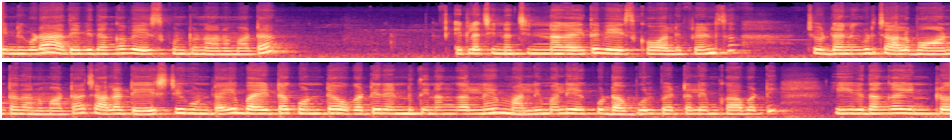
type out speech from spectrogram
పిండి కూడా అదే విధంగా వేసుకుంటున్నాను అనమాట ఇట్లా చిన్న చిన్నగా అయితే వేసుకోవాలి ఫ్రెండ్స్. చూడ్డానికి కూడా చాలా బాగుంటుంది అనమాట చాలా టేస్టీగా ఉంటాయి బయట కొంటే ఒకటి రెండు తినగలనే మళ్ళీ మళ్ళీ ఎక్కువ డబ్బులు పెట్టలేము కాబట్టి ఈ విధంగా ఇంట్లో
